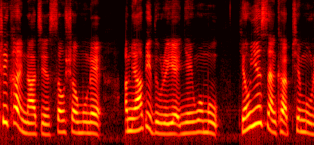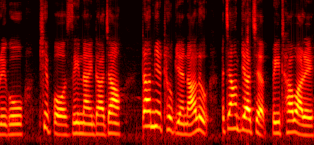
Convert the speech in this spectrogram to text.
ထိခိုက်နာကျင်ဆုံးရှုံးမှုနဲ့အများပြည်သူတွေရဲ့ငြိမ်ဝှက်မှုရုံရင်းဆန်ခတ်ဖြစ်မှုတွေကိုဖြစ်ပေါ်စေနိုင်တာကြောင့်တားမြစ်ထုတ်ပြန်တာလို့အကြောင်းပြချက်ပေးထားပါတယ်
